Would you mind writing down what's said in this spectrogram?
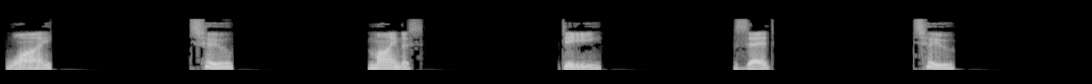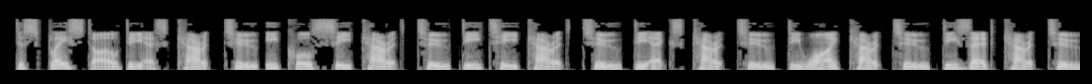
Y two minus D Z two display style ds caret 2 equals c caret 2 dt caret 2 dx caret 2 dy caret 2 dz caret 2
